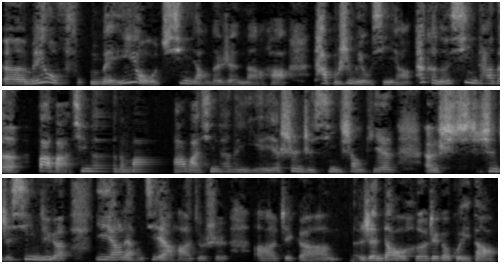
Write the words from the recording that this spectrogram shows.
呃，没有没有信仰的人呢，哈，他不是没有信仰，他可能信他的爸爸，信他的妈。妈妈信他的爷爷，甚至信上天，呃，甚至信这个阴阳两界，哈，就是呃，这个人道和这个鬼道，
